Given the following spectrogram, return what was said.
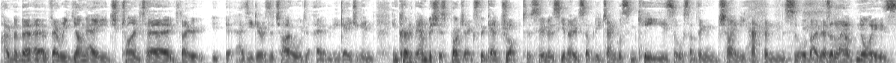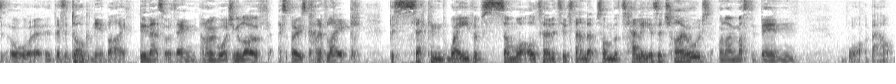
I remember at a very young age trying to you know as you do as a child um, engaging in incredibly ambitious projects that get dropped as soon as you know somebody jangles some keys or something shiny happens or like there's a loud noise or there's a dog nearby doing that sort of thing. And I remember watching a lot of, I suppose, kind of like the second wave of somewhat alternative stand ups on the telly as a child when I must have been what about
